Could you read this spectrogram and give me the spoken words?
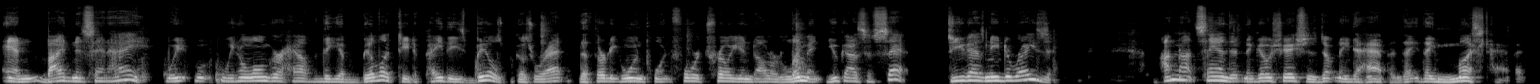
And Biden is saying, hey, we, we no longer have the ability to pay these bills because we're at the $31.4 trillion limit you guys have set. So you guys need to raise it. I'm not saying that negotiations don't need to happen. They they must happen.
